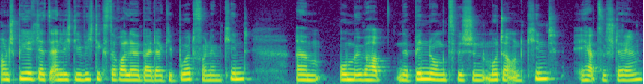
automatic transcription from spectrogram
und spielt letztendlich die wichtigste Rolle bei der Geburt von einem Kind, ähm, um überhaupt eine Bindung zwischen Mutter und Kind herzustellen.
